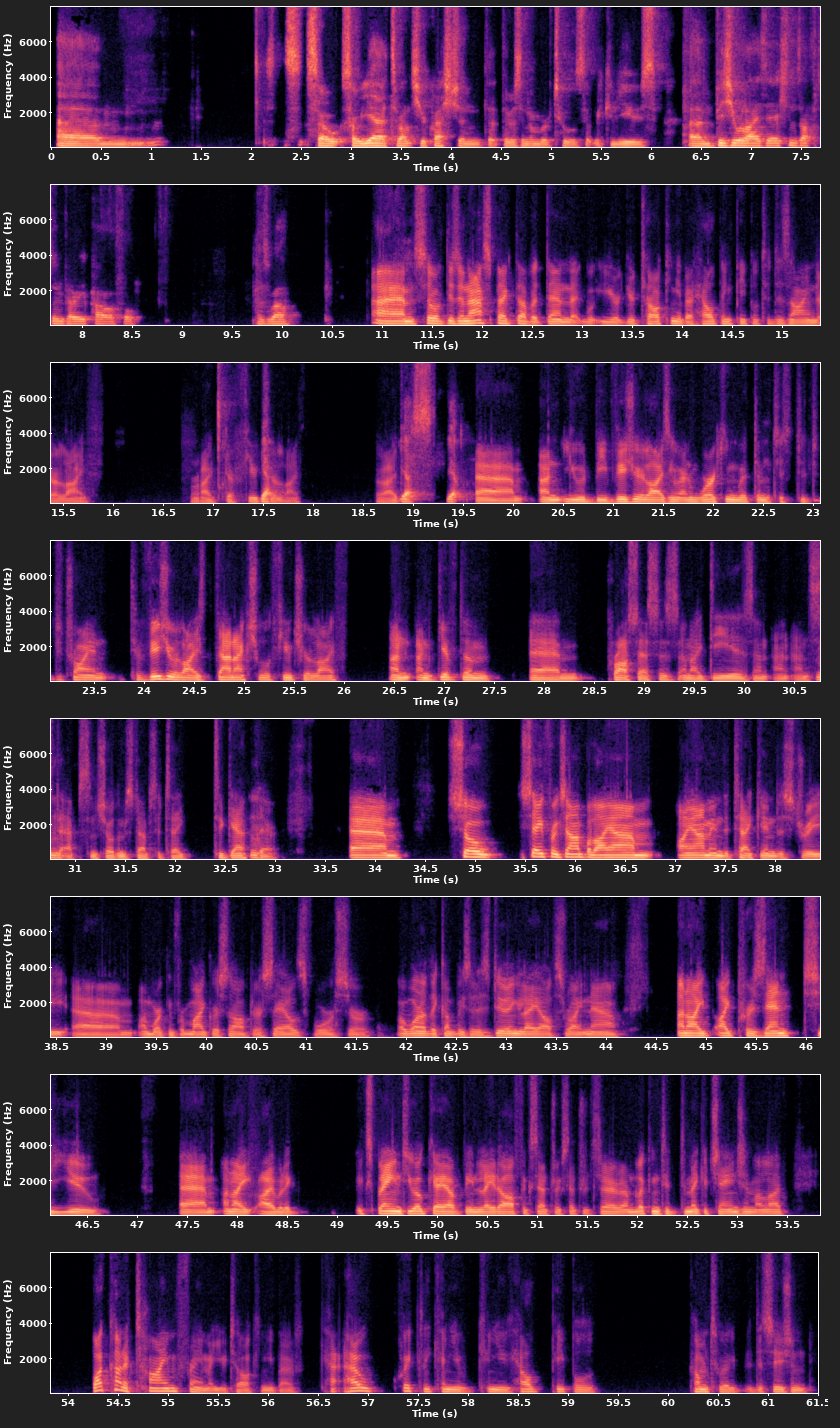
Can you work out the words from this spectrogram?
Um, so so yeah, to answer your question, that there's a number of tools that we can use. Um, visualization is often very powerful as well. Um, so there's an aspect of it then that you're you're talking about helping people to design their life, right? Their future yeah. life right? Yes. Yeah. Um, and you would be visualizing and working with them to, to, to try and to visualize that actual future life and, and give them um, processes and ideas and, and, and mm. steps mm. and show them steps to take to get mm. there. Um, so say, for example, I am, I am in the tech industry. Um, I'm working for Microsoft or Salesforce or, or one of the companies that is doing layoffs right now. And I, I present to you um, and I, I would explain to you, okay, I've been laid off, et cetera, et cetera, et cetera. I'm looking to, to make a change in my life. What kind of time frame are you talking about? How quickly can you can you help people come to a decision?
